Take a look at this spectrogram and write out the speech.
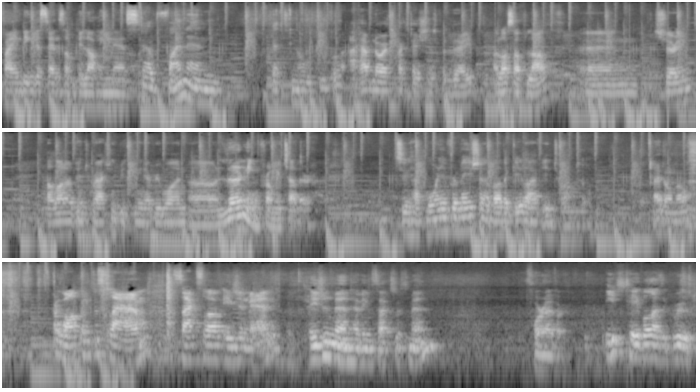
finding the sense of belongingness. To have fun and get to know people. I have no expectations for the day. A lot of love and sharing. A lot of interactions between everyone. Uh, learning from each other. To have more information about the gay life in Toronto. I don't know. Welcome to SLAM, Sex Love Asian Men. Asian men having sex with men forever. Each table as a group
